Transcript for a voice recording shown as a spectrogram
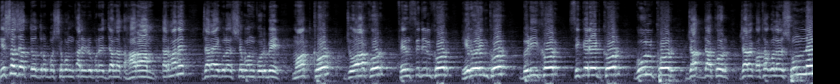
নেশাজাতীয় দ্রব্য সেবনকারীর উপরে জানাত হারাম। তার মানে যারা এগুলো সেবন করবে, মদখোর, জোয়াখোর ফেন্সিডিল খোর হিরোইন খোর বিড়ি খোর সিগারেট খোর গুল খোর জর্দা খোর, যারা কথাগুলো শুনলেন,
